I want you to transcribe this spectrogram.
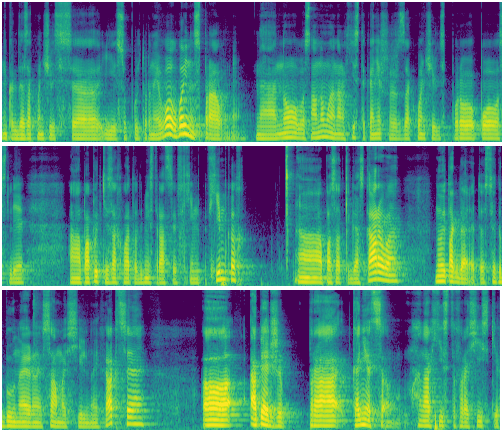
ну, когда закончились э, и субкультурные войны с правыми. Но в основном анархисты, конечно же, закончились после а, попытки захвата администрации в, в Химках, а, посадки Гаскарова, ну и так далее. То есть это была, наверное, самая сильная их акция. А, опять же, про конец анархистов российских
